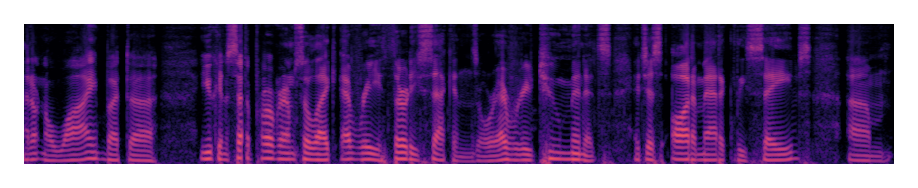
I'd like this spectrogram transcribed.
I don't know why, but uh, you can set the program so like every 30 seconds or every two minutes, it just automatically saves. Um,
